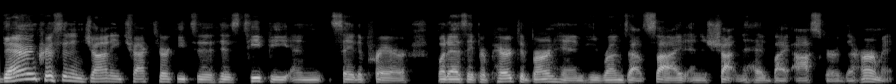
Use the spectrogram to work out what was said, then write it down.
Darren, Kristen, and Johnny track Turkey to his teepee and say the prayer, but as they prepare to burn him, he runs outside and is shot in the head by Oscar, the hermit.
